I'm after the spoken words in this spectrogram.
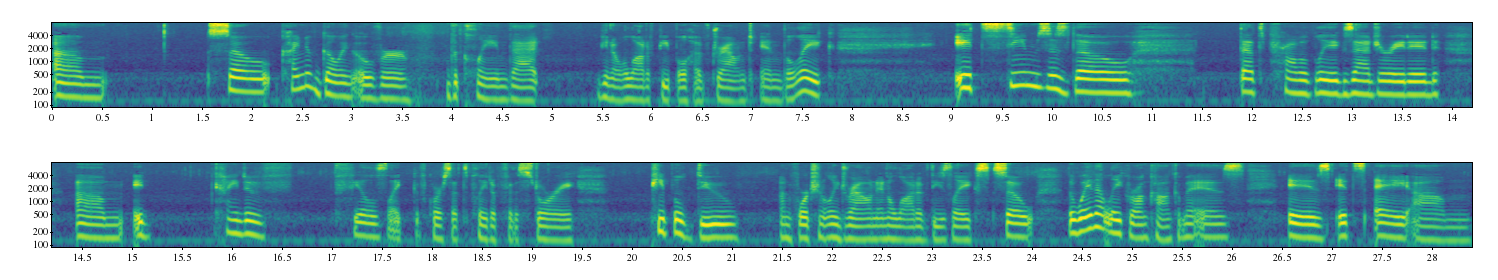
um, so kind of going over the claim that, you know, a lot of people have drowned in the lake, it seems as though that's probably exaggerated. Um, it kind of feels like, of course, that's played up for the story. People do unfortunately drown in a lot of these lakes. So the way that Lake Ronkonkoma is is it's a um,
